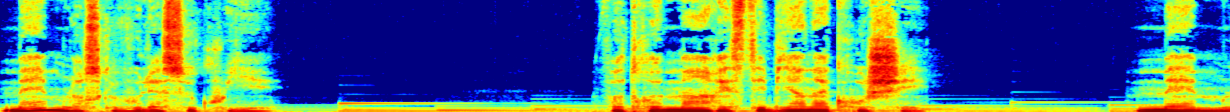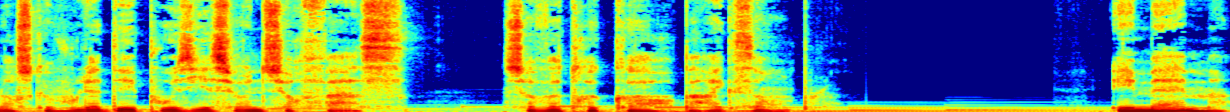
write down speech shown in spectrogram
même lorsque vous la secouiez. Votre main restait bien accrochée, même lorsque vous la déposiez sur une surface sur votre corps par exemple. Et même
